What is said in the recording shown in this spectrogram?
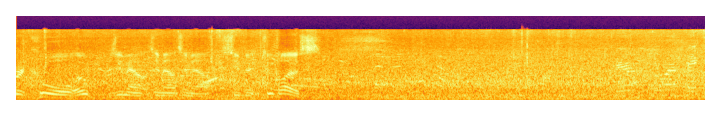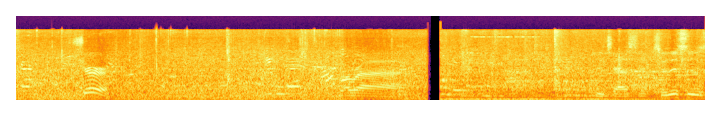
super cool. Oh, zoom out, zoom out, zoom out. Super, too close. Sure. All right. Fantastic. So this is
